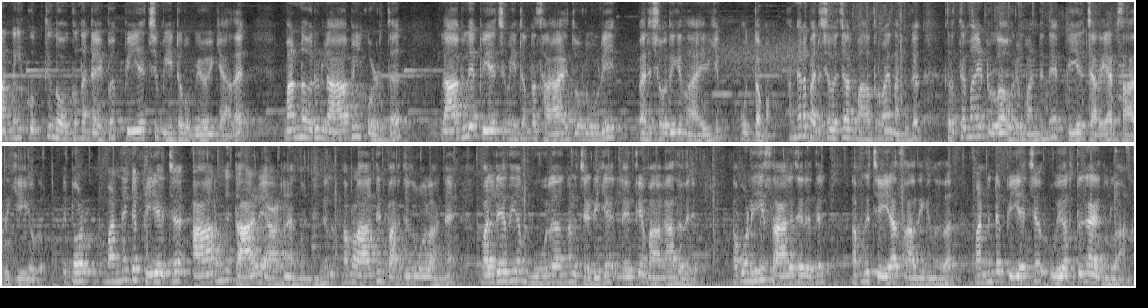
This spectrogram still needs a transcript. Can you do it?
മണ്ണിൽ കുത്തി നോക്കുന്ന ടൈപ്പ് പി എച്ച് മീറ്റർ ഉപയോഗിക്കാതെ മണ്ണ് ഒരു ലാബിൽ കൊടുത്ത് ലാബിലെ പി എച്ച് മീറ്ററിന്റെ സഹായത്തോടുകൂടി പരിശോധിക്കുന്നതായിരിക്കും ഉത്തമം. അങ്ങനെ പരിശോധിച്ചാൽ മാത്രമേ നമുക്ക് കൃത്യമായിട്ടുള്ള ഒരു മണ്ണിന്റെ പി എച്ച് അറിയാൻ സാധിക്കുകയുള്ളൂ. ഇപ്പോൾ മണ്ണിന്റെ പി എച്ച് ആറിന് താഴെയാണ് എന്നുണ്ടെങ്കിൽ നമ്മൾ ആദ്യം പറഞ്ഞതുപോലെ തന്നെ വളരെയധികം മൂലകങ്ങൾ ചെടിക്ക് ലഭ്യമാകാതെ വരും. അപ്പോൾ ഈ സാഹചര്യത്തിൽ നമുക്ക് ചെയ്യാൻ സാധിക്കുന്നത് മണ്ണിന്റെ പി എച്ച് ഉയർത്തുക എന്നുള്ളതാണ്.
